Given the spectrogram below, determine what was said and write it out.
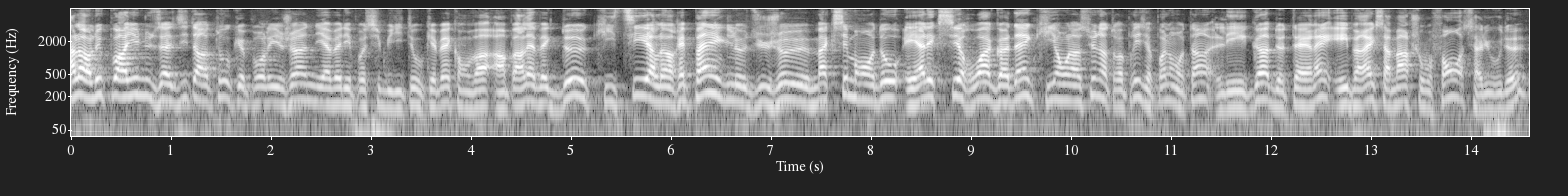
Alors, Luc Poirier nous a dit tantôt que pour les jeunes, il y avait des possibilités au Québec. On va en parler avec deux qui tirent leur épingle du jeu. Maxime Rondeau et Alexis Roy-Godin qui ont lancé une entreprise il n'y a pas longtemps, les gars de terrain. Et il paraît que ça marche au fond. Salut vous deux.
